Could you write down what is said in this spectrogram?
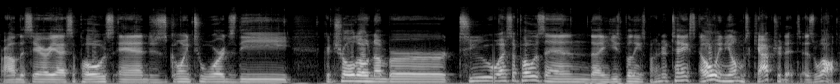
around this area, I suppose, and is going towards the control node number two, I suppose, and uh, he's building his hunter tanks. Oh, and he almost captured it as well.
